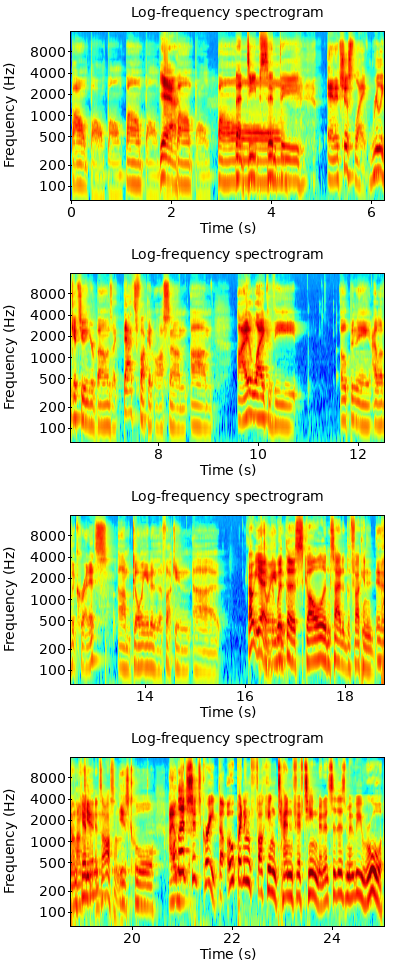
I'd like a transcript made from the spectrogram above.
boom, boom, boom, boom, boom, Yeah. boom, boom, boom. That deep synthy. And it's just like really gets you in your bones. Like that's fucking awesome. Um, I like the opening. I love the credits. Um, going into the fucking uh, Oh yeah, with the skull inside of the fucking in the pumpkin. It's awesome. Is cool. I All that shit's great. The opening fucking 10, 15 minutes of this movie rule.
